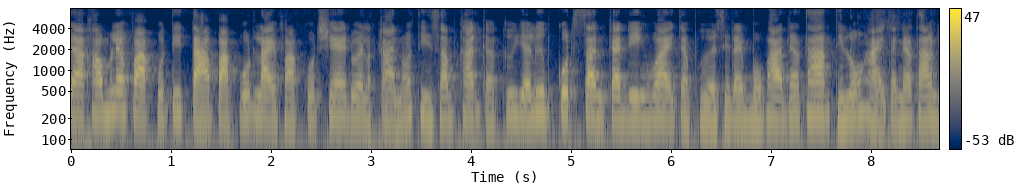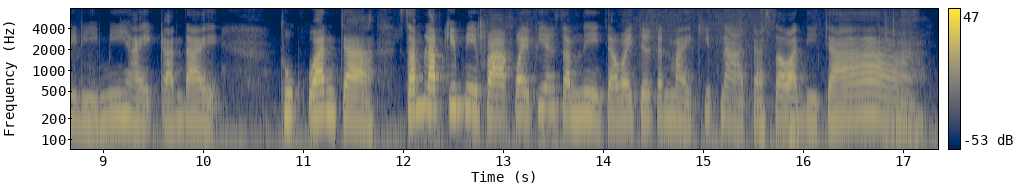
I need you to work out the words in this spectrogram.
จะเข้ามาแล้วฝากกดติดตามฝากกดไลค์ฝากกดแชร์ด้วยหลักการเนาะที่สำคัญก็คืออย่าลืมกดสั่นกระดิ่งไว้จะเผื่อสิได้บ่พลาดแนวทางที่ลงหายแต่แนวทางดีๆ มีให้กันได้ ทุกวันจ้าสำหรับคลิปนี้ฝากไว้เพียงสำนี้จะไว้เจอกันใหม่คลิปหน้าจ้ะสวัสดีจ้า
